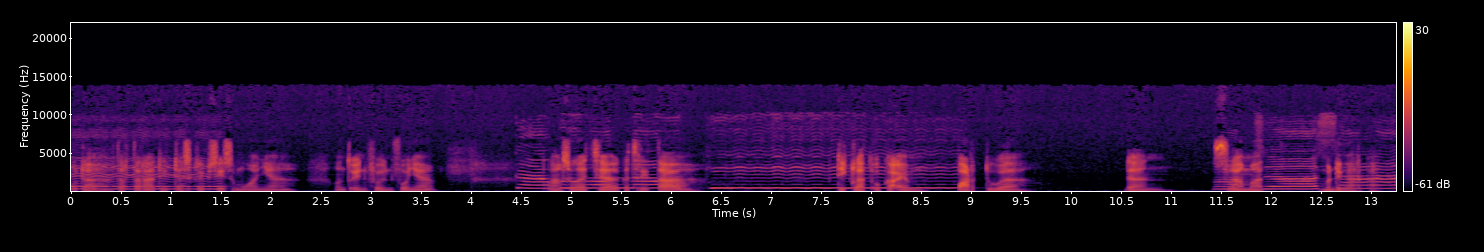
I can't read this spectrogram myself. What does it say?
Udah tertera di deskripsi semuanya untuk info-infonya. Langsung aja ke cerita Diklat UKM part 2 dan selamat mendengarkan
